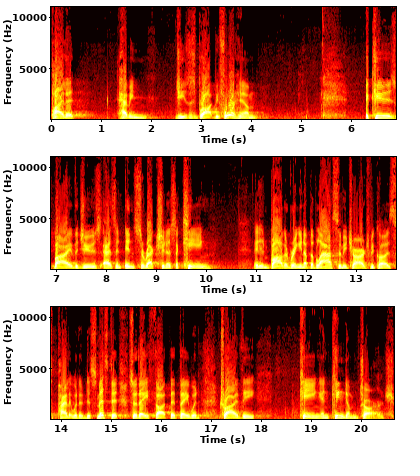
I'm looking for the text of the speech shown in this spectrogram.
Pilate, having Jesus brought before him, accused by the Jews as an insurrectionist, a king. They didn't bother bringing up the blasphemy charge because Pilate would have dismissed it, so they thought that they would try the king and kingdom charge.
